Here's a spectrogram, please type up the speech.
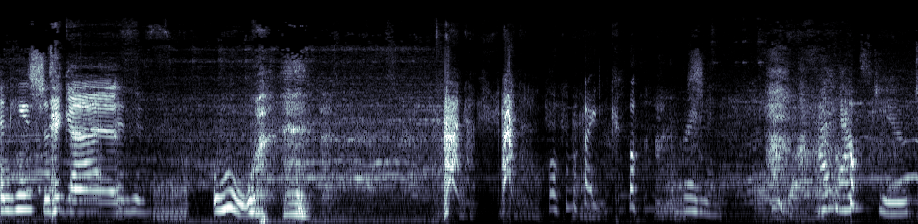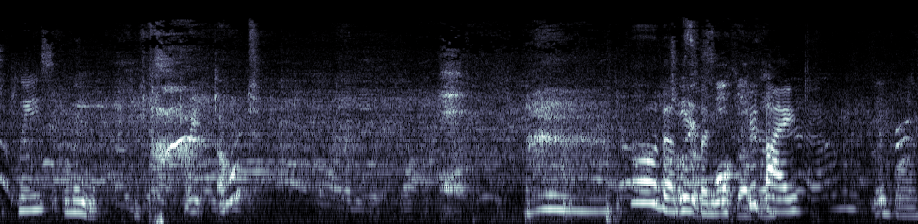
And he's just fat and his. Ooh. oh my god. Raymond, I asked you to please leave. Wait, don't. Oh, that's all your funny. fault, Dublin. Goodbye. Goodbye.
